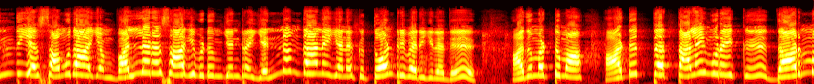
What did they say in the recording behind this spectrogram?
இந்திய சமுதாயம் வல்லரசாகிவிடும் என்ற எண்ணம் தானே எனக்கு தோன்றி வருகிறது. அது மட்டுமா அடுத்த தலைமுறைக்கு தர்ம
